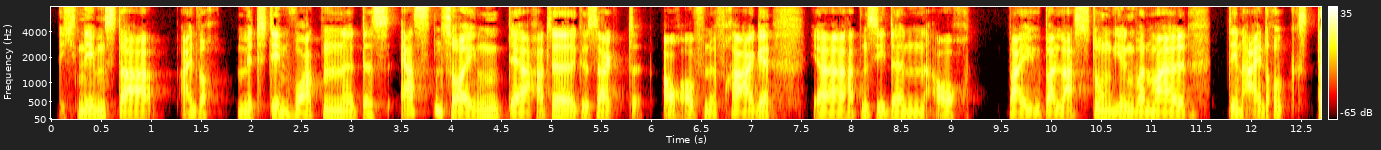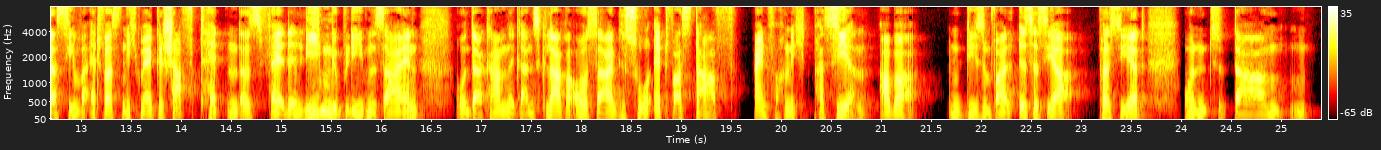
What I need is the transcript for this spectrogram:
ich nehme es da einfach mit den Worten des ersten Zeugen, der hatte gesagt, auch auf eine Frage, ja, hatten Sie denn auch bei Überlastung irgendwann mal den Eindruck, dass sie etwas nicht mehr geschafft hätten, dass Felder liegen geblieben seien. Und da kam eine ganz klare Aussage, so etwas darf einfach nicht passieren. Aber in diesem Fall ist es ja passiert. Und da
